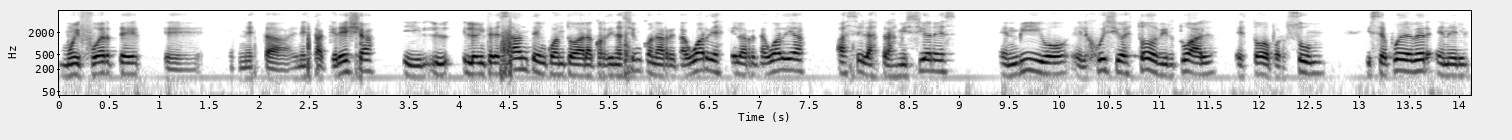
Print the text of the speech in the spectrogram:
muy fuerte eh, en, esta, en esta querella. Y lo interesante en cuanto a la coordinación con la retaguardia es que la retaguardia hace las transmisiones en vivo, el juicio es todo virtual, es todo por Zoom, y se puede ver en el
